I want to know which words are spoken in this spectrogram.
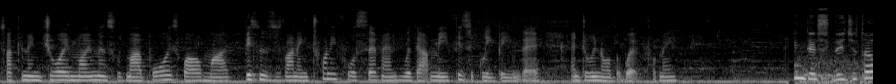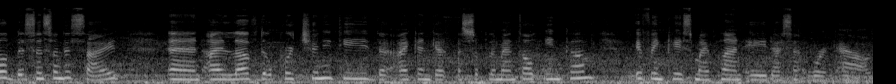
so I can enjoy moments with my boys while my business is running 24-7 without me physically being there and doing all the work for me. This digital business on the side and I love the opportunity that I can get a supplemental income if in case my plan A doesn't work out.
